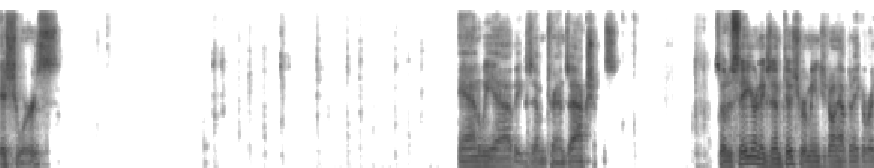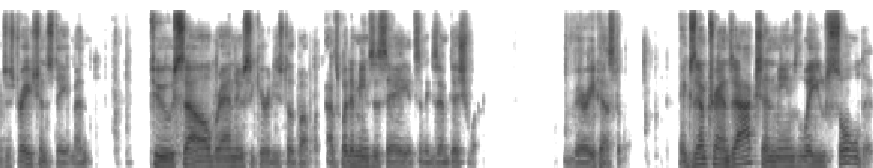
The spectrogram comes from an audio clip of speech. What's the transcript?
issuers. And we have exempt transactions. So to say you're an exempt issuer means you don't have to make a registration statement to sell brand new securities to the public. That's what it means to say it's an exempt issuer. Very testable. Exempt transaction means the way you sold it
